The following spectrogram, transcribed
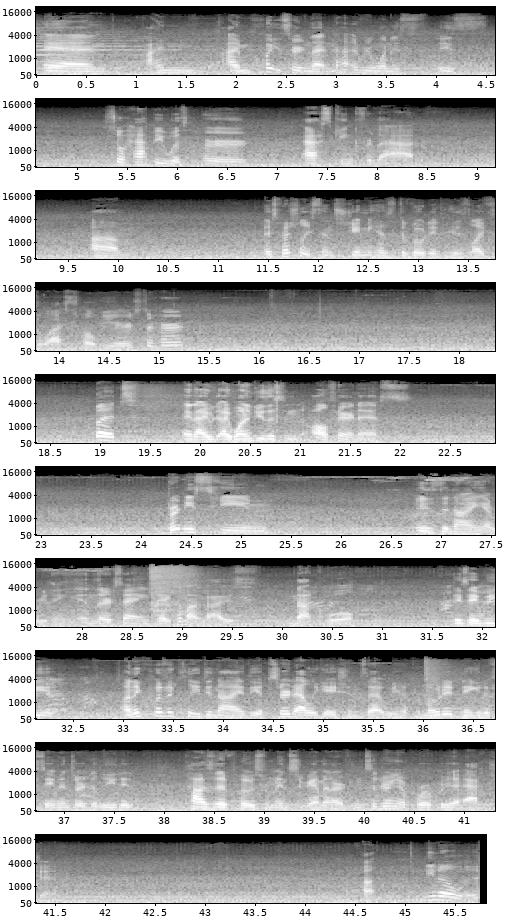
And I'm I'm quite certain that not everyone is is so happy with her asking for that. Um, especially since Jamie has devoted his life the last 12 years to her. But, and I, I want to do this in all fairness, Britney's team is denying everything, and they're saying, hey, come on, guys, not cool. They say we unequivocally deny the absurd allegations that we have promoted negative statements or deleted positive posts from Instagram and are considering appropriate action. Uh, you know,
